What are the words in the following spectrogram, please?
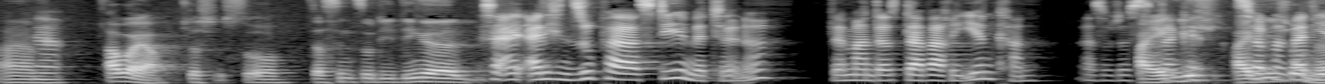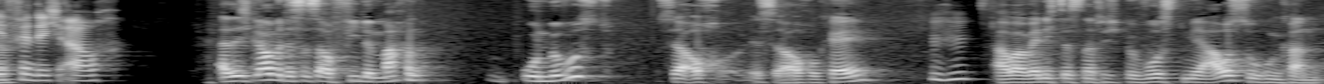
Ähm, ja. Aber ja, das ist so, das sind so die Dinge. Das ist ja eigentlich ein super Stilmittel, ne? Wenn man das da variieren kann. Also das, eigentlich, da, das hört man bei schon, dir, ja. finde ich auch. Also ich glaube, dass es auch viele machen, unbewusst. Ist ja auch, ist ja auch okay. Mhm. Aber wenn ich das natürlich bewusst mir aussuchen kann,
